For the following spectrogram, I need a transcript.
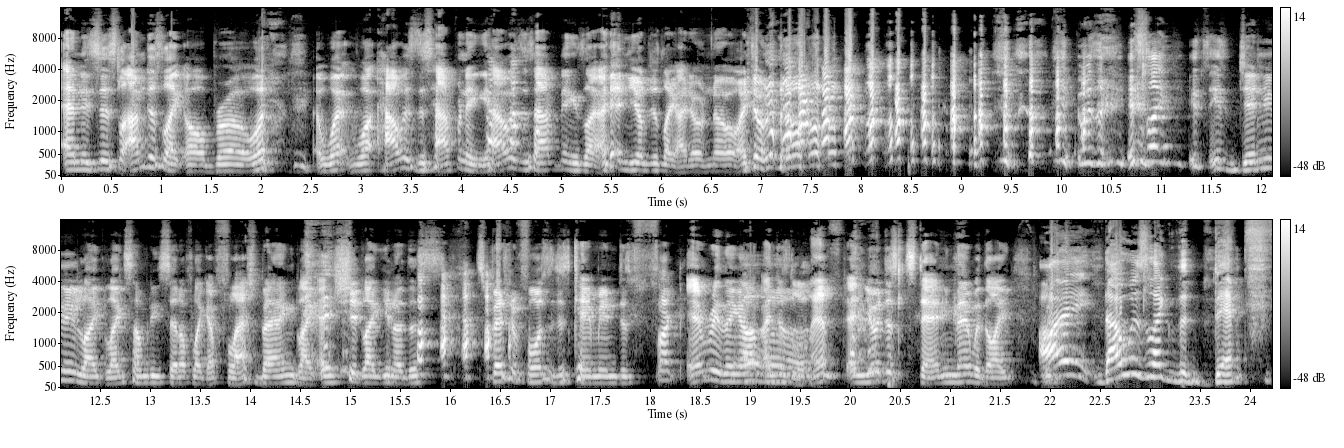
And it's just, I'm just like, oh, bro, what, what, what? How is this happening? How is this happening? It's like, and you're just like, I don't know, I don't know. it was, it's like, it's, it's genuinely like, like somebody set off like a flashbang, like and shit, like you know, this special forces just came in, just fucked everything up, and just Uh. left, and you're just standing there with like, I that was like the depth,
